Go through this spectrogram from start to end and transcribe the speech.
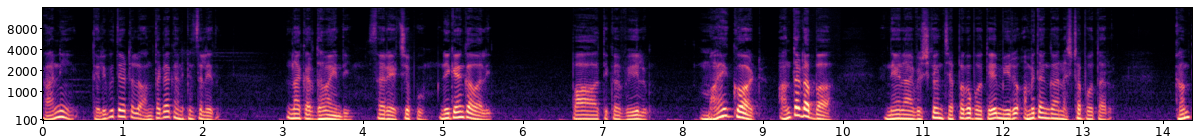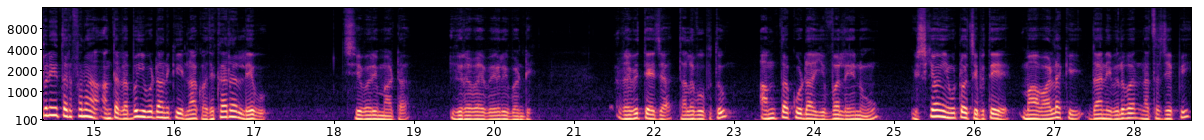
కానీ తెలివితేటలు అంతగా కనిపించలేదు. నాకు అర్థమైంది. సరే చెప్పు. నీకేం కావాలి? పాతిక వేలు. My god! అంత డబ్బా! నేను ఆ విషయం చెప్పకపోతే మీరు అమితంగా నష్టపోతారు. కంపెనీ తరఫున అంత డబ్బు ఇవ్వడానికి నాకు అధికారాలు లేవు. చివరి మాట ఇరవై వేలు ఇవ్వండి. రవితేజ తల ఊపుతూ అంత కూడా ఇవ్వలేను. విషయం ఏమిటో చెబితే మా వాళ్ళకి దాని విలువ నచ్చజెప్పి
